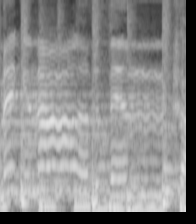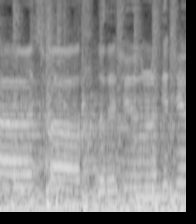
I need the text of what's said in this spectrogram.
Making all of the thin cards fall. Look at you, look at you,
